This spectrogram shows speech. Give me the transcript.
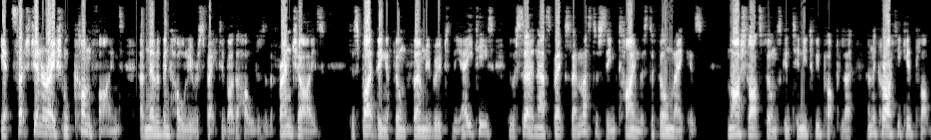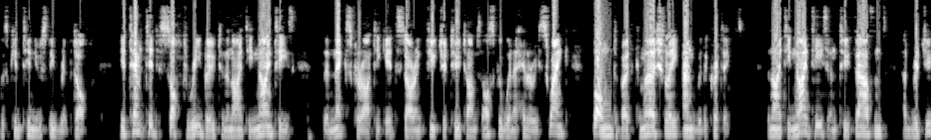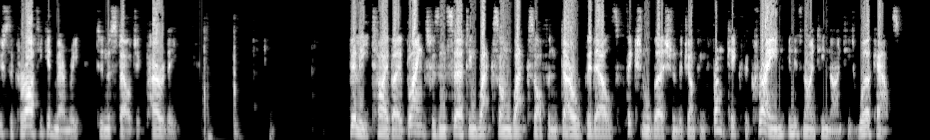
Yet such generational confines have never been wholly respected by the holders of the franchise. Despite being a film firmly rooted in the 80s, there were certain aspects that must have seemed timeless to filmmakers. Martial arts films continued to be popular, and the Karate Kid plot was continuously ripped off. The attempted soft reboot in the 1990s, The Next Karate Kid, starring future two times Oscar winner Hilary Swank, bombed both commercially and with the critics. The 1990s and 2000s had reduced the Karate Kid memory to nostalgic parody. Billy Tae Bo Blanks was inserting wax on, wax off and Darryl Vidal's fictional version of the jumping front kick, the crane, in his 1990s workouts.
